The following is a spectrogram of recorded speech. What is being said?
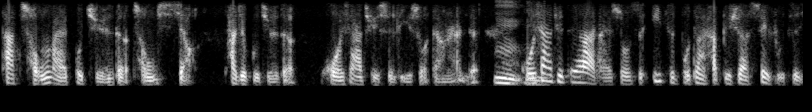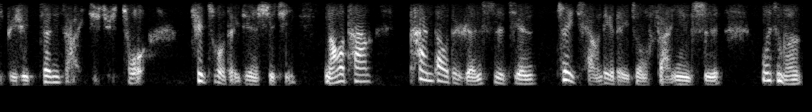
他从来不觉得，从小他就不觉得活下去是理所当然的。嗯，活下去对他来说是一直不断，他必须要说服自己，必须挣扎一起去做，去做的一件事情。然后他看到的人世间最强烈的一种反应是。为什么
